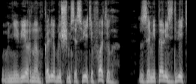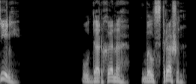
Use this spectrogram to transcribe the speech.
В неверном колеблющемся свете факела заметались две тени. Удар хана был страшен.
